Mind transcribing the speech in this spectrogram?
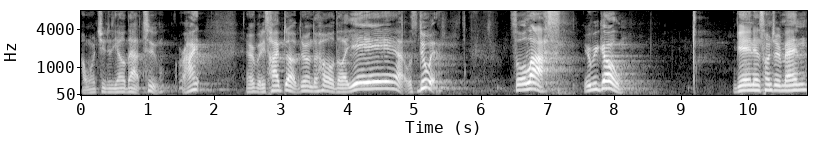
I want you to yell that too, all right? Everybody's hyped up during the huddle. They're like, yeah, let's do it. So, alas, here we go. Again, his hundred men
